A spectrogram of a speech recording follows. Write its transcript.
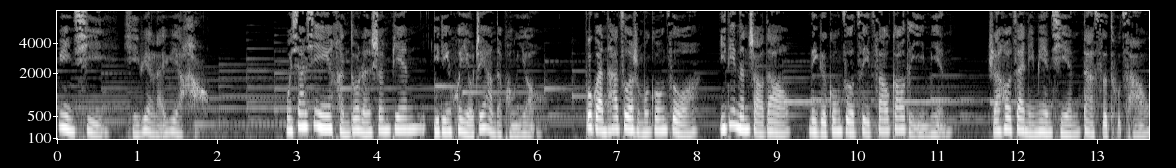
运气也越来越好。我相信很多人身边一定会有这样的朋友，不管他做什么工作，一定能找到那个工作最糟糕的一面，然后在你面前大肆吐槽。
